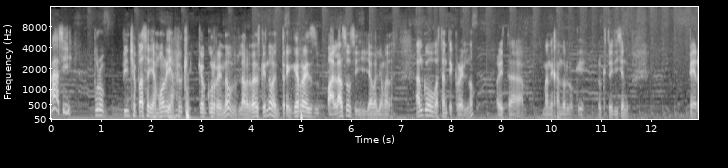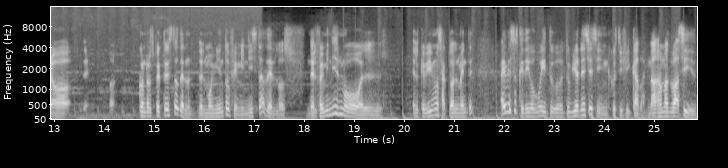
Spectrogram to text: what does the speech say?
ah, sí, puro pinche pasa y amor y a ver qué, ocurre, ¿no? La verdad es que no, entre guerra es balazos y ya valió más. Algo bastante cruel, ¿no? Ahorita manejando lo que, lo que estoy diciendo. Pero eh, con respecto a esto del, movimiento feminista, de los, del feminismo, el, el que vivimos actualmente, hay veces que digo, güey, tu, tu, violencia es injustificada. Nada más vas y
